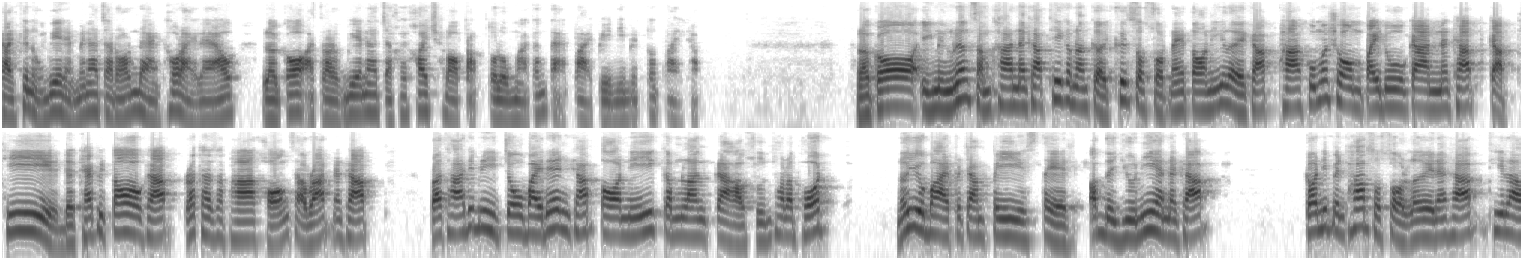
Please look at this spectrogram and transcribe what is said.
การขึ้นดอกเบี้ยเนี่ยไม่น่าจะร้อนแรงเท่าไหร่แล้ว แล้วก็อัตราดอกเบี้ยน่าจะค่อยๆชะลอปรับตัวลงมาตั้งแต่ปลายปีนี้เป็นต้นไปครับ แล้วก็อีกหนึ่งเรื่องสำคัญนะครับที่กำลังเกิดขึ้นสดๆในตอนนี้เลยครับ พาคุณผู้ชมไปดูกันนะครับกับที่ The Capital ครับรัฐสภาของสหรัฐนะครับประธานที่ปดีโจไบเดนครับตอนนี้กำลังกล่าวสุนทรพจน์ นโยบายประจำปี State of the Union นะครับ ก็นี่เป็นภาพสดๆเลยนะครับ ที่เรา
